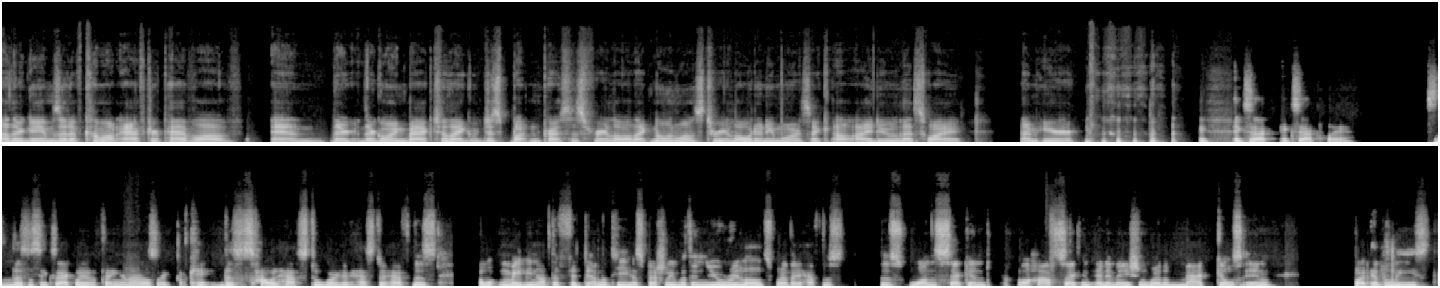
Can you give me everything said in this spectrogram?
other games that have come out after Pavlov and they're they're going back to like just button presses for reload. Like no one wants to reload anymore. It's like, oh, I do. That's why I'm here. exact exactly So this is exactly the thing and i was like okay this is how it has to work it has to have this uh, maybe not the fidelity especially with the new reloads where they have this this one second or half second animation where the mag goes in but at least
